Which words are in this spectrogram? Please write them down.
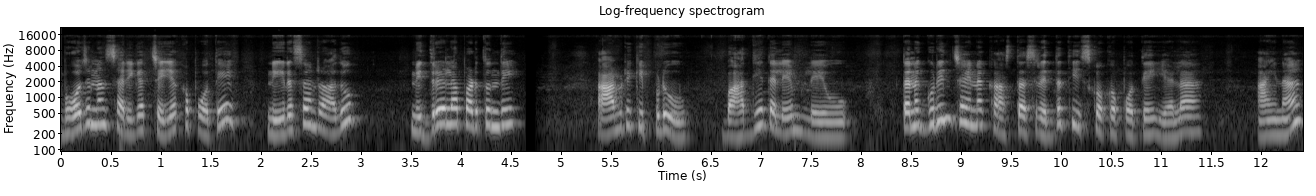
భోజనం సరిగా చెయ్యకపోతే నీరసం రాదు. నిద్ర ఎలా పడుతుంది. ఆవిడకిప్పుడు బాధ్యతలేం లేవు. తన గురించైనా కాస్త శ్రద్ధ తీసుకోకపోతే ఎలా? ఆయన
